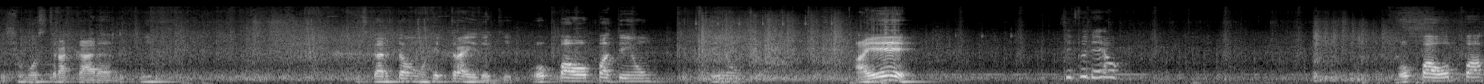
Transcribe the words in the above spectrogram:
Deixa eu mostrar a cara aqui. Caras estão retraídos aqui. Opa, opa, tem um. Tem um. Aê! Se fudeu. Opa, opa.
